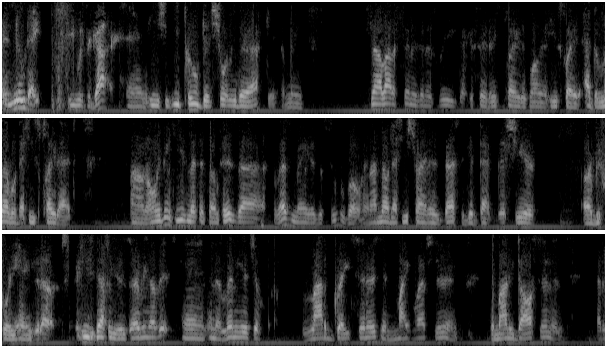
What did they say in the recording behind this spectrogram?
and knew that he was the guy, and he he proved it shortly thereafter. I mean, there's not a lot of centers in this league that can say they've played as long as he's played at the level that he's played at. Um, the only thing he's missing from his uh, resume is the Super Bowl, and I know that he's trying his best to get that this year or before he hangs it up. He's definitely deserving of it, and in the lineage of a lot of great centers, and Mike Webster and Dermontti Dawson, and had a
